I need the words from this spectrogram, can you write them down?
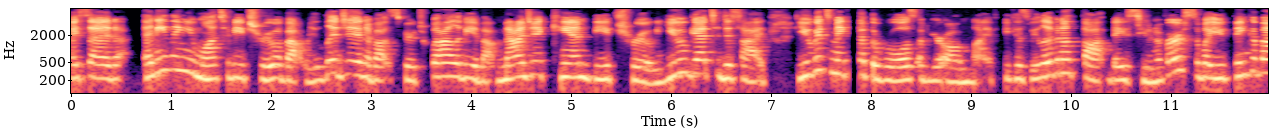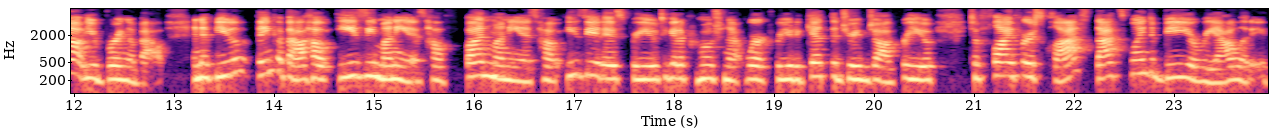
I said, anything you want to be true about religion, about spirituality, about magic can be true. You get to decide. You get to make up the rules of your own life because we live in a thought based universe. So, what you think about, you bring about. And if you think about how easy money is, how fun money is, how easy it is for you to get a promotion at work, for you to get the dream job, for you to fly first class, that's going to be your reality.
